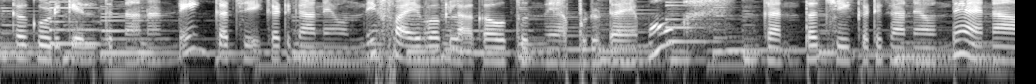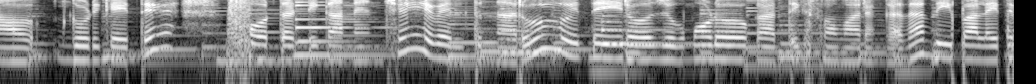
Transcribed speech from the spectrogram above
ఇంకా గుడికి వెళ్తున్నానండి. ఇంకా చీకటిగానే ఉంది. ఫైవ్ ఓ క్లాక్ అవుతుంది అప్పుడు టైము. ఇంకంతా చీకటిగానే ఉంది. ఆయన గుడికి అయితే ఫోర్ థర్టీ నుంచి వెళ్తున్నారు. అయితే ఈరోజు మూడో కార్తీక సోమవారం కదా. దీపాలు అయితే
